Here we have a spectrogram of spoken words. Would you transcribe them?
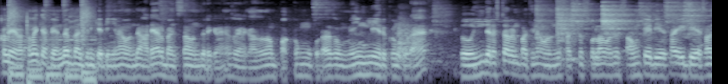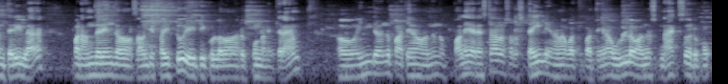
மக்கள் ரத்னா கேஃபே எந்த பிரான்ச்னு கேட்டிங்கன்னா வந்து அடையார் பிரான்ச் தான் வந்திருக்கிறேன் ஸோ எனக்கு அதுதான் பக்கமும் கூட ஸோ மெயின்லேயும் இருக்கும் கூட. ஸோ இந்த ரெஸ்டாரண்ட் பார்த்தீங்கன்னா வந்து சக்ஸஸ்ஃபுல்லாக வந்து செவன்ட்டி எயிட் இயர்ஸாக எயிட்டி இயர்ஸான்னு தெரியல. பட் அந்த ரேஞ்சில் தான் செவன்ட்டி ஃபைவ் டு எயிட்டிக்குள்ளே தான் இருக்கும்னு நினைக்கிறேன். இங்கே வந்து பார்த்தீங்கன்னா வந்து இந்த பழைய ரெஸ்டாரண்ட்ஸோட ஸ்டைல் என்னென்னா பார்த்து பார்த்தீங்கன்னா உள்ளே வந்து ஸ்நாக்ஸும் இருக்கும்.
